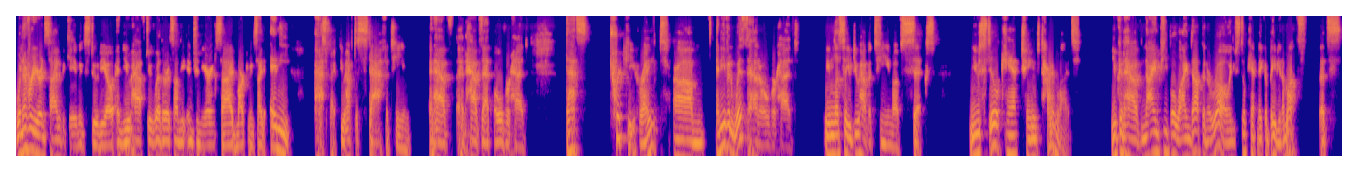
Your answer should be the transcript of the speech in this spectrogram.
Whenever you're inside of a gaming studio and you have to, whether it's on the engineering side, marketing side, any aspect, you have to staff a team and have and have that overhead. That's tricky, right? Um, and even with that overhead, I mean, let's say you do have a team of six, you still can't change timelines. You can have nine people lined up in a row and you still can't make a baby in a month. That's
